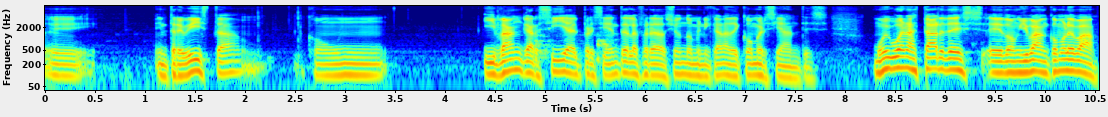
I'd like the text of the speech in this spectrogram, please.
eh, entrevista con Iván García, el presidente de la Federación Dominicana de Comerciantes. Muy buenas tardes, eh, don Iván, ¿cómo le va?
